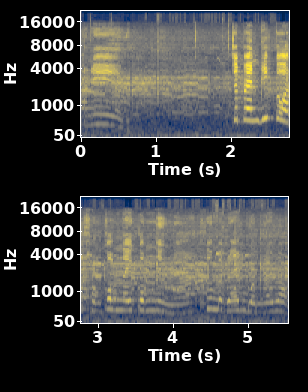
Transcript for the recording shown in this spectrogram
อันนี้จะเป็นที่เกิดของกรมในกรมหนึ่งนะ ขึ้นมาด้านบนได้บ้าง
